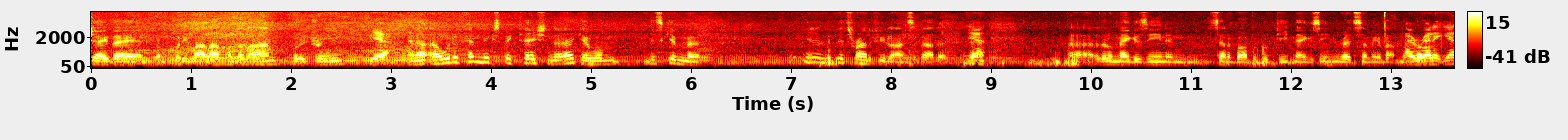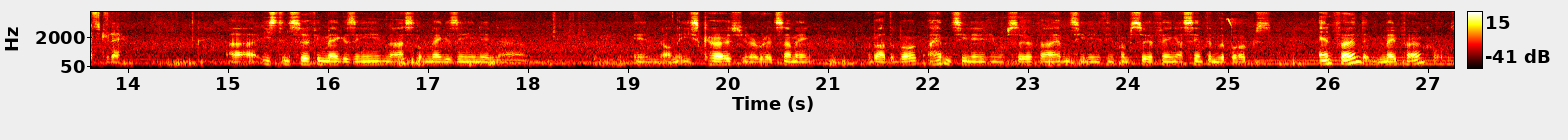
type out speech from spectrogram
J Bay and from putting my life on the line for a dream. Yeah. And I, I would have had an expectation that okay, well, let's give him a, you know, let's write a few lines about it. Yeah. Uh, a little magazine in Santa Barbara called Deep Magazine read something about my I read it yesterday. Uh, Eastern Surfing Magazine, nice little magazine in uh, in on the East Coast. You know, read something about the book. I haven't seen anything from Surfer. I haven't seen anything from surfing. I sent them the books, and phoned them, made phone calls.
